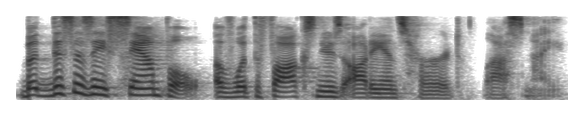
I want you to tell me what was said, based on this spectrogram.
but this is a sample of what the Fox News audience heard last night.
